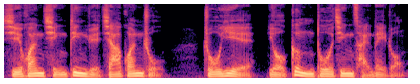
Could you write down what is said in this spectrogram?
喜欢请订阅加关注，主页有更多精彩内容。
